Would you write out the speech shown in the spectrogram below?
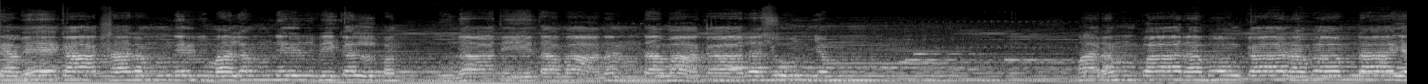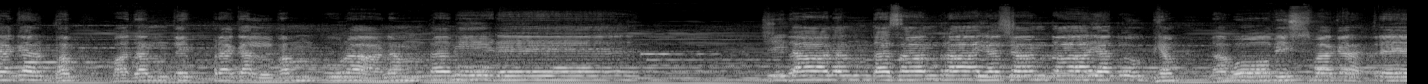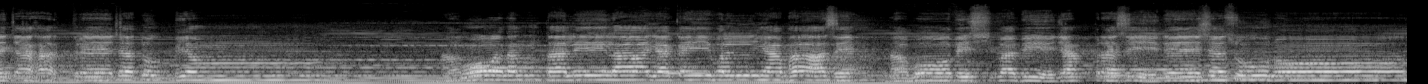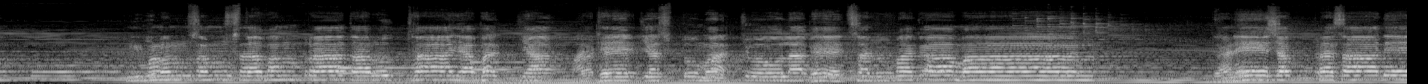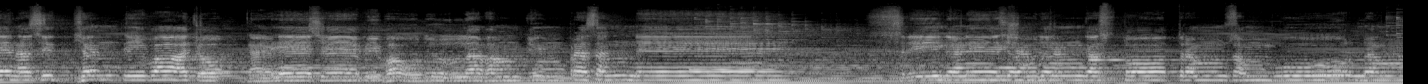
यमेकाक्षरम् निर्मलम् निर्विकल्पम् गुणातीतमानन्दमाकारशून्यम्। परम् पारमोङ्कारमाम्नाय गर्भम् वदन्ति प्रगल्भम् पुराणम् तमीडे। चिदानन्दसान्द्राय शान्ताय तुभ्यम् नमो विश्वकर्त्रे च हर्त्रे च तुभ्यम्। नमोऽनन्तलीलाय कैवल्यभासे नमो विश्वबीजप्रसीदेशसूनो। इमम् संस्तवम् प्रातरुत्थाय भक्त्या पठेद्यस्तु मर्त्यो लभेत् सर्वकामान् गणेशप्रसादेन सिद्ध्यन्ति वाचो। गणेशे विभौ दुर्लभम् किम् प्रसन्ने। श्रीगणेशभुजङ्गस्तोत्रम् सम्पूर्णम्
